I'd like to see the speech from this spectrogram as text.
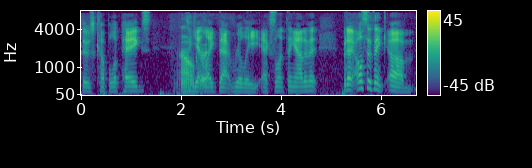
those couple of pegs to okay. get like that really excellent thing out of it. But I also think um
